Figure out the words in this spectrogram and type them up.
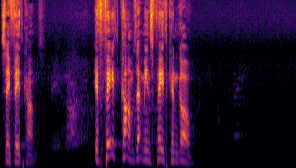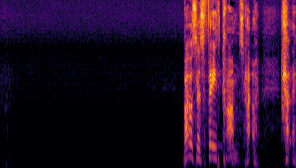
Say, faith comes. If faith comes, that means faith can go. Bible says faith comes. How, how,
